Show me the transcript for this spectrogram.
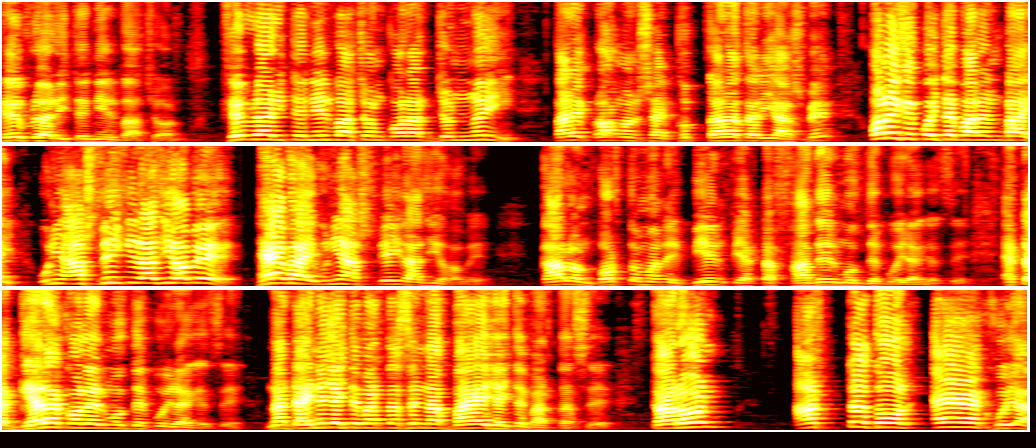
ফেব্রুয়ারিতে নির্বাচন। ফেব্রুয়ারিতে নির্বাচন করার জন্যই তারেক রহমান সাহেব খুব তাড়াতাড়ি আসবে। অনেকে কইতে পারেন, ভাই, উনি আসলেই কি রাজি হবে? হ্যাঁ ভাই, উনি আসলেই রাজি হবে। কারণ বর্তমানে বিএনপি একটা ফাঁদের মধ্যে পড়ে গেছে। একটা গ্যারাকলের মধ্যে পইরা গেছে। না ডাইনে যাইতে পারতাছে, না বায়ে যাইতে পারতাছে। কারণ আটটা দল এক হইয়া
